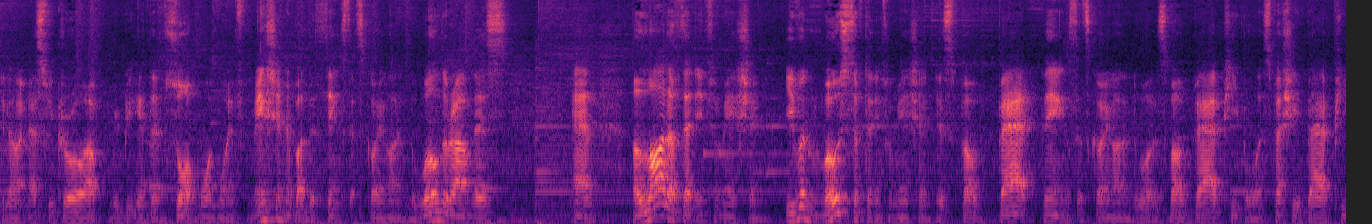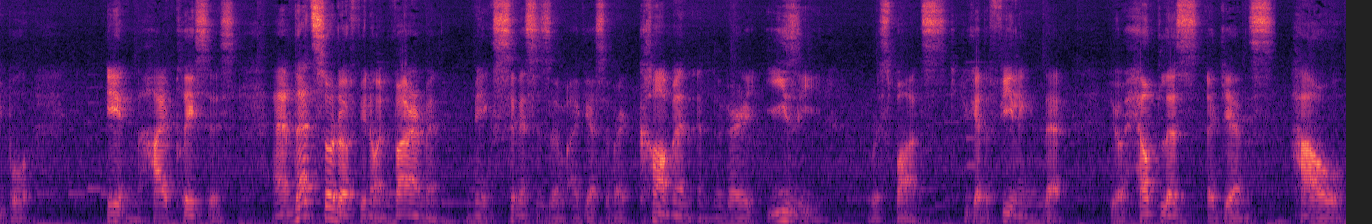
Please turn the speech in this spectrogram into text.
you know as we grow up we begin to absorb more and more information about the things that's going on in the world around us. And a lot of that information even most of the information is about bad things that's going on in the world. It's about bad people especially bad people in high places. And that sort of you know environment makes cynicism i guess a very common and a very easy response. You get the feeling that you're helpless against how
